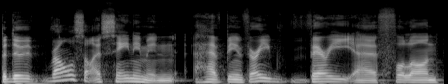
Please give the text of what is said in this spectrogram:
But the roles that I've seen him in have been very, very uh, full on,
